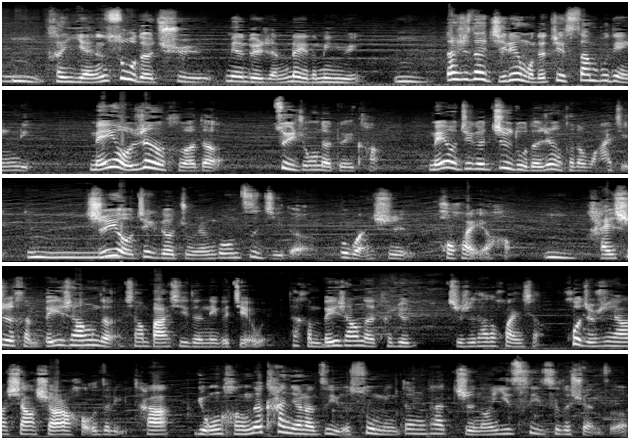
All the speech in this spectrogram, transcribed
嗯，很严肃的去面对人类的命运，嗯。但是在吉列姆的这三部电影里，没有任何的最终的对抗。没有这个制度的任何的瓦解，嗯，只有这个主人公自己的，不管是破坏也好，嗯，还是很悲伤的，像巴西的那个结尾，他很悲伤的，他就只是他的幻想，或者是像像十二猴子里，他永恒的看见了自己的宿命，但是他只能一次一次的选择，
